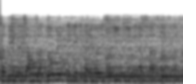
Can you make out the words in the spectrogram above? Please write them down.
سبھی میں چاہوں گا دو منٹ کے لیے کھڑے ہوئے اس گیت میں میرا ساتھ ہوتا ہے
